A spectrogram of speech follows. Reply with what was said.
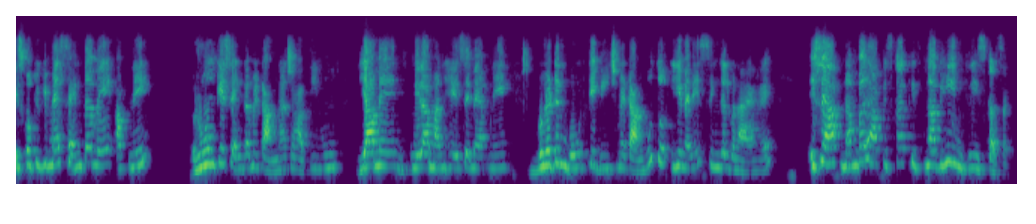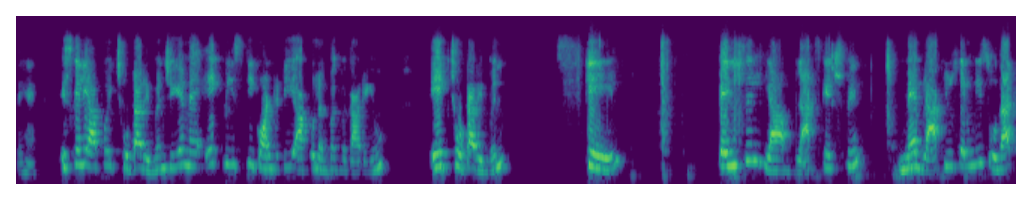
इसको क्योंकि मैं सेंटर में अपने रूम के सेंटर में टांगना चाहती हूँ, या मैं, मेरा मन है इसे मैं अपने बुलेटिन बोर्ड के बीच में टांगू तो ये मैंने सिंगल बनाया है। इसे आप नंबर आप इसका कितना भी इंक्रीज कर सकते हैं। इसके लिए आपको एक छोटा रिबन चाहिए। मैं एक पीस की क्वांटिटी आपको लगभग बता रही हूँ। एक छोटा रिबन स्केल पेंसिल या ब्लैक स्केच पेन मैं ब्लैक यूज़ करूँगी सो दैट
